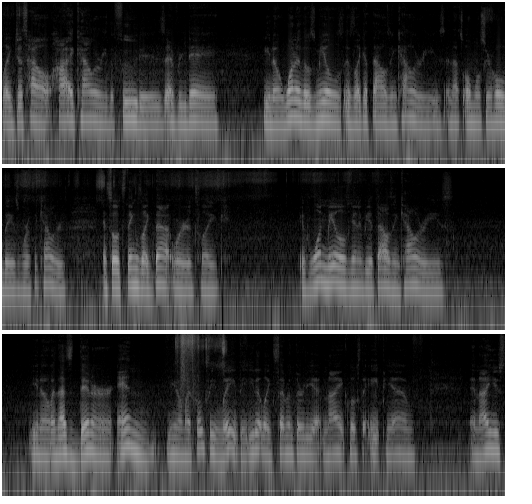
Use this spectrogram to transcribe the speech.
like just how high calorie the food is every day you know, one of those meals is like a thousand calories, and that's almost your whole day's worth of calories. And so it's things like that where it's like, if one meal is going to be a thousand calories, you know, and that's dinner, and you know, my folks eat late. They eat at like 7:30 at night, close to 8 p.m. And I used,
